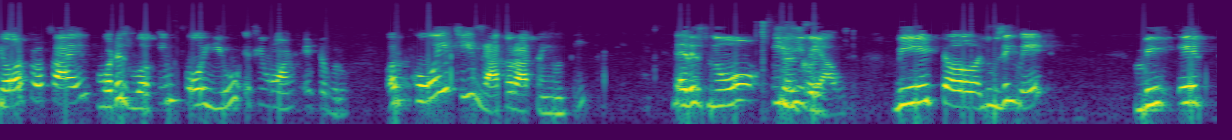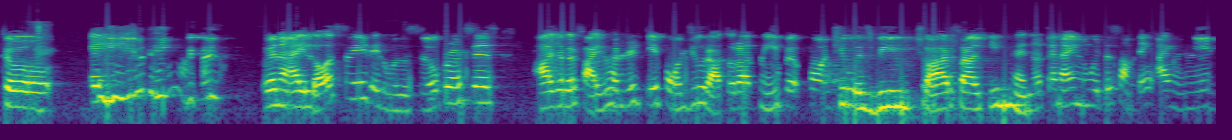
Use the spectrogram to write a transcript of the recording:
your profile what is working for you if you want it to grow और कोई चीज़ रातों रात नहीं होती. There is no easy way out be it losing weight be it anything because when I lost weight, it was a slow process. आज अगर 500 के पहुंची हूँ रातों रात नहीं पहुंची हूँ इट्स बीन चार साल की मेहनत and I know it is something I need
